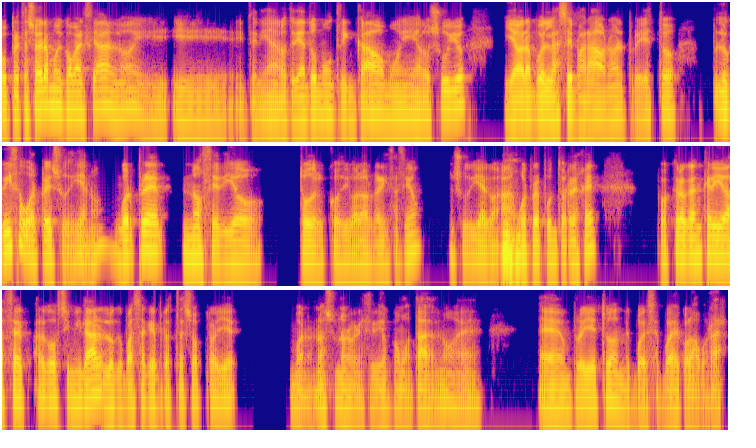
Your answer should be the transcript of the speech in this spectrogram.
pues PrestaShop era muy comercial, ¿no? Y, tenía, lo tenía todo muy trincado, muy a lo suyo, y ahora pues la ha separado, ¿no? El proyecto, lo que hizo WordPress en su día, ¿no? WordPress no cedió todo el código a la organización en su día con WordPress.org, pues creo que han querido hacer algo similar, lo que pasa que PrestaShop Project, bueno, no es una organización como tal, ¿no? Es, un proyecto donde pues, se puede colaborar.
